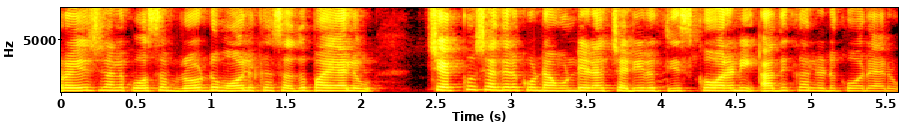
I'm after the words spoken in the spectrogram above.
ప్రయోజనాల కోసం రోడ్డు మౌలిక సదుపాయాలు చెక్కు చెదరకుండా ఉండేలా చర్యలు తీసుకోవాలని అధికారులను కోరారు.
